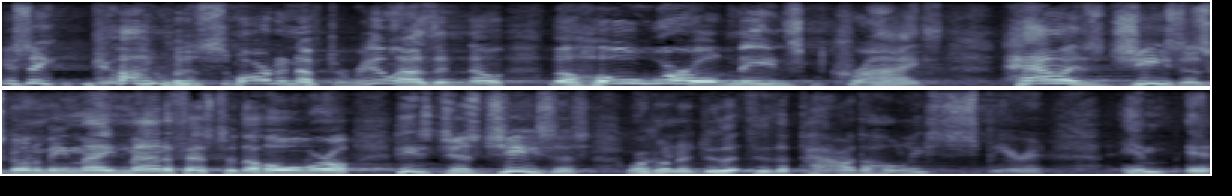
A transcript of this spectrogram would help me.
You see, God was smart enough to realize that no, the whole world needs Christ. How is Jesus going to be made manifest to the whole world? He's just Jesus. We're going to do it through the power of the Holy Spirit in, in,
